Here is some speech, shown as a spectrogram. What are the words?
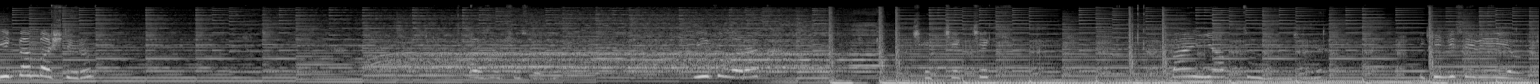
İlk ben başlıyorum. Şey. İlk olarak çek çek çek. Ben yaptım birinciyi. İkinci seviyeyi yapıyorum.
